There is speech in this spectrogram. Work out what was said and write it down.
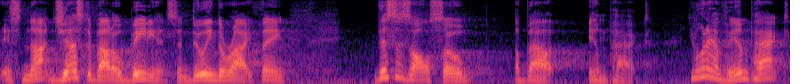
it's not just about obedience and doing the right thing. This is also about impact. You want to have impact?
